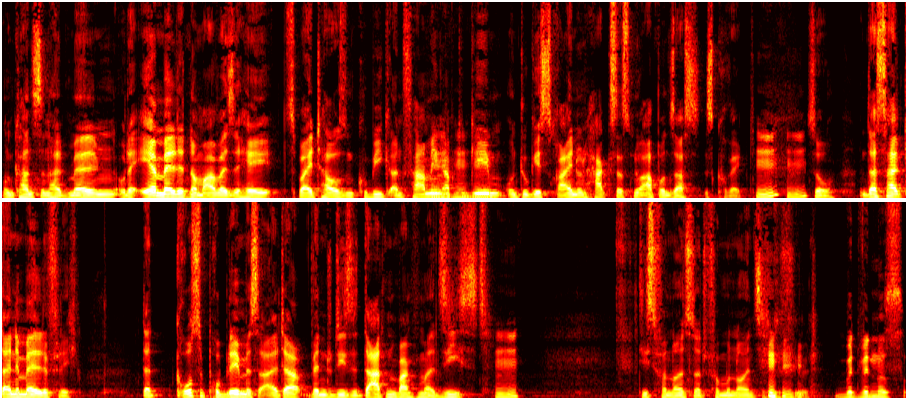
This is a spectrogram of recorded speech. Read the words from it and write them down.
und kannst dann halt melden oder er meldet normalerweise, hey, 2000 Kubik an Farming abgegeben und du gehst rein und hackst das nur ab und sagst, ist korrekt. So, und das ist halt deine Meldepflicht. Das große Problem ist, Alter, wenn du diese Datenbank mal siehst, die ist von 1995 gefühlt. Mit Windows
